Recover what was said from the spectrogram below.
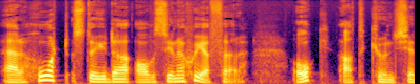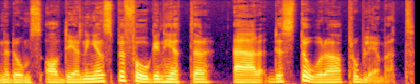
är hårt styrda av sina chefer och att kundkännedomsavdelningens befogenheter är det stora problemet.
